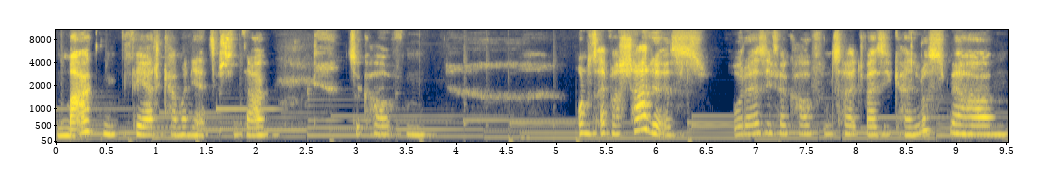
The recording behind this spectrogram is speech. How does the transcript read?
Markenpferd, kann man ja inzwischen sagen, zu kaufen. Und es einfach schade ist, oder sie verkaufen es halt, weil sie keine Lust mehr haben.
